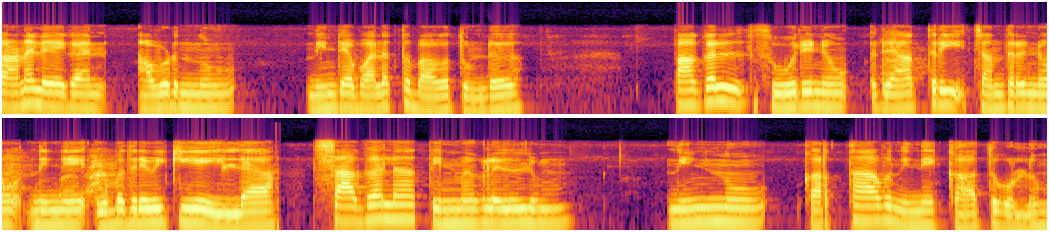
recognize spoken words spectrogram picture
തണലേകാൻ അവിടുന്ന് നിന്റെ വലത്തുഭാഗത്തുണ്ട് പകൽ സൂര്യനോ രാത്രി ചന്ദ്രനോ നിന്നെ ഉപദ്രവിക്കുകയില്ല. സകല തിന്മകളിലും നിന്നു കർത്താവ് നിന്നെ കാത്തുകൊള്ളും.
